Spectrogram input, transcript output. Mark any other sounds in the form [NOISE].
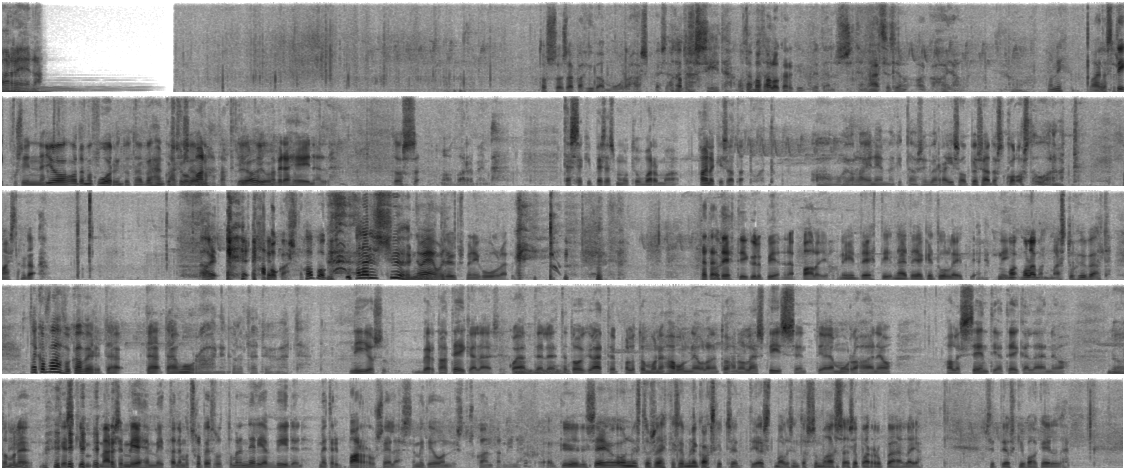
Areena. Tossa olisi aika hyvä muurahaspesä. Otetaan siitä. Onko palokärki vetänyt sitä? Näet sä, siellä on aika hajalla. No niin, laita Otas. tikku sinne. Joo, otamme kuorin tota vähän, Koska koska se on vanha taktiikka. Joo, joo. Mä vedän heinällä. Tossa. Mä oon varmempi. Tässäkin pesässä muuten on varmaan ainakin 100 000. Oh, voi olla enemmänkin. Tää on sen verran iso pesä tosta kolosta huolimatta. Maista. Mitä? Ai, Hapokasta. hapok. Älä nyt syö No ei, niitä. mutta yksi meni huuleen. Tätä tehtiin kyllä pienenä paljon. Niin tehtiin. Näitä ja ketunleipiä. Niin. Niin. Mo- molemmat maistu hyvältä. Aika vahva kaveri tää, tää, tää muurahainen kyllä täytyy myöntää. Niin jos vertaa teikäläiseen, kun ajattelee, että toikin ajattelee paljon tuommoinen havunneulainen, toihan on lähes 5 senttiä ja muurahainen on alle sentin ja teikäläinen on No no, tuommoinen niin. keskimääräisen miehen mittainen, mutta sulla pitäisi olla tuommoinen 4-5 metrin parru selässä. Miten onnistus kantaminen? Kyllä se onnistus ehkä semmoinen 20 senttiä ja sitten mä olisin tuossa maassa ja se parru päällä ja sitten jos kiva kellään.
